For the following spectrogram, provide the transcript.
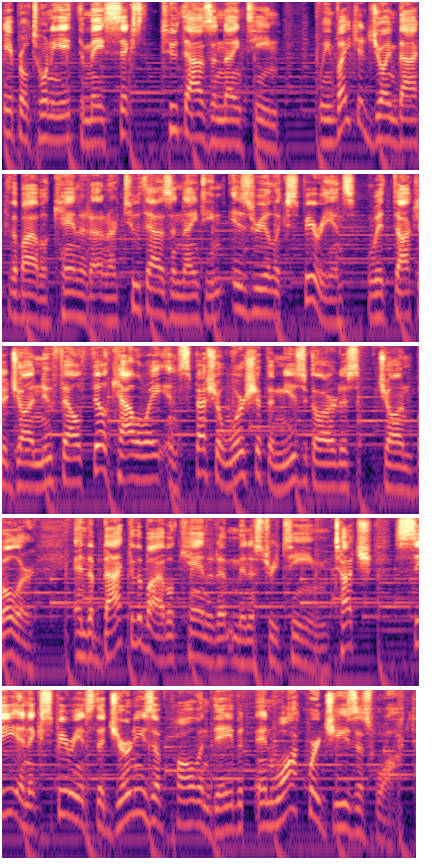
April 28th to May 6th, 2019. We invite you to join Back to the Bible Canada on our 2019 Israel Experience with Dr. John Neufeld, Phil Callaway, and special worship and musical artist John Buller, and the Back to the Bible Canada ministry team. Touch, see, and experience the journeys of Paul and David and walk where Jesus walked.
